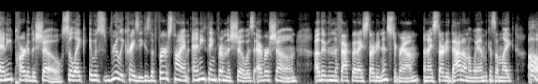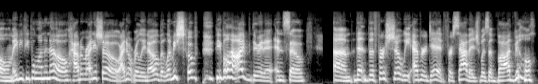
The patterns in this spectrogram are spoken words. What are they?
any part of the show. So like it was really crazy because the first time anything from the show was ever shown other than the fact that I started Instagram and I started that on a whim because I'm like, "Oh, maybe people want to know how to write a show. I don't really know, but let me show people how I'm doing it." And so um the, the first show we ever did for savage was a vaudeville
